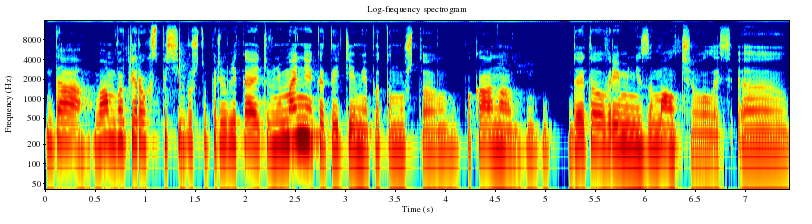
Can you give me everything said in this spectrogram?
да, вам, во-первых, спасибо, что привлекаете внимание к этой теме, потому что пока она до этого времени замалчивалась. Э,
